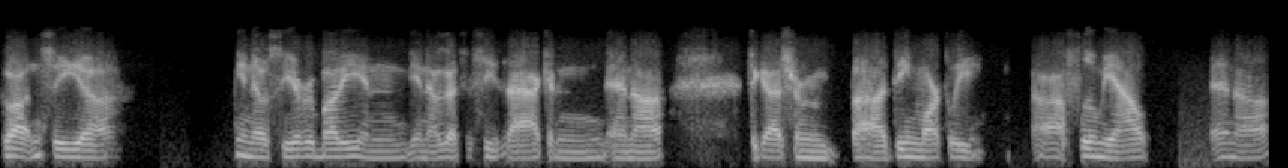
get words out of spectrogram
go out and see, uh, you know, see everybody, and you know, got to see Zakk and and uh, the guys from uh, Dean Markley uh, flew me out, and uh,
